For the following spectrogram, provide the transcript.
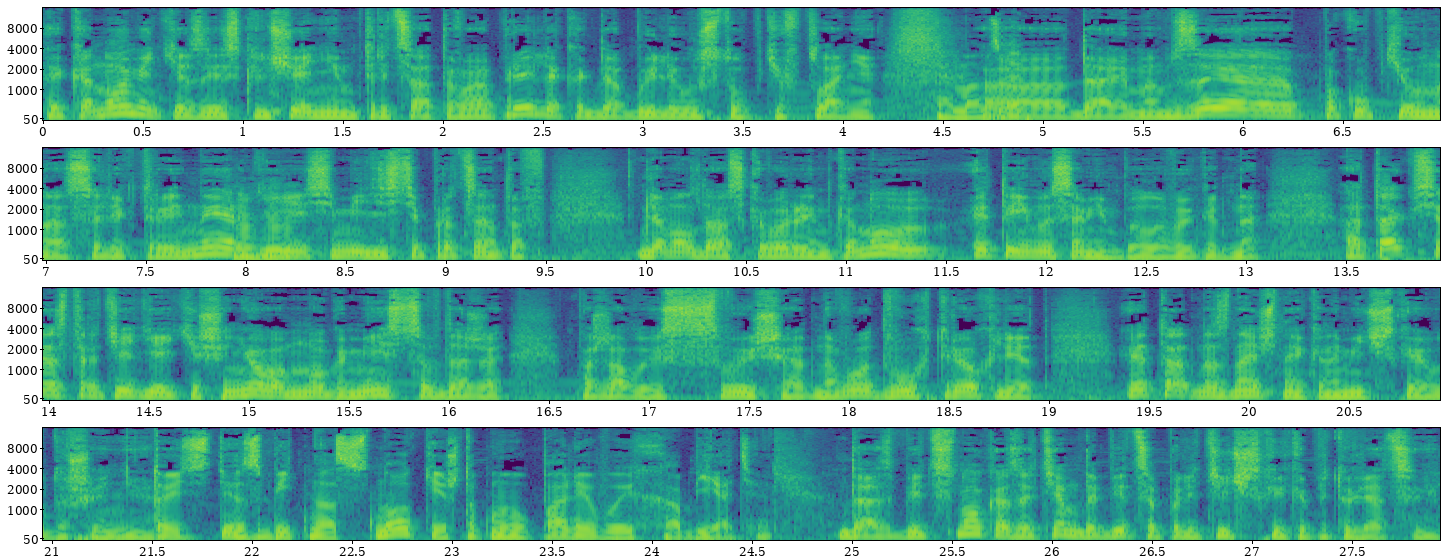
экономики, за исключением 30 апреля, когда были уступки в плане ММЗ, э, да, ММЗ, покупки у нас электроэнергии, угу. 70% для молдавского рынка. Ну, это им и самим было выгодно. А так вся стратегия Кишинева много месяцев, даже, пожалуй, свыше одного, двух, трех лет. Это однозначно экономическое удушение. То есть сбить нас с ног, и чтобы мы упали в их объятия. Да, сбить с ног, а затем добиться политической капитуляции.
